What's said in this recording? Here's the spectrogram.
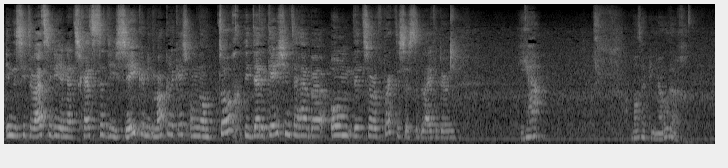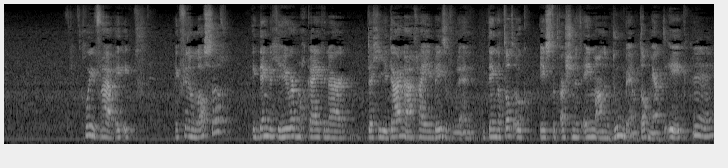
in de situatie die je net schetste, die zeker niet makkelijk is, om dan toch die dedication te hebben om dit soort practices te blijven doen? Ja. Wat heb je nodig? Goeie vraag. Ik, ik, ik vind hem lastig. Ik denk dat je heel erg mag kijken naar dat je je daarna ga je je beter voelen. En ik denk dat dat ook is dat als je het eenmaal aan het doen bent, want dat merkte ik, Mm.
